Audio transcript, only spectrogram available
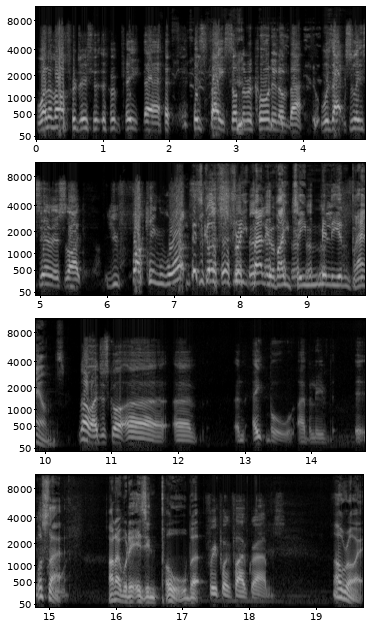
One of our producers, Pete, there, his face on the recording of that was actually serious. Like, you fucking what? It's got a street value of 18 million pounds. no, I just got uh, uh, an eight ball, I believe. What's that? I know what it is in pool, but Three point five grams. oh right,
